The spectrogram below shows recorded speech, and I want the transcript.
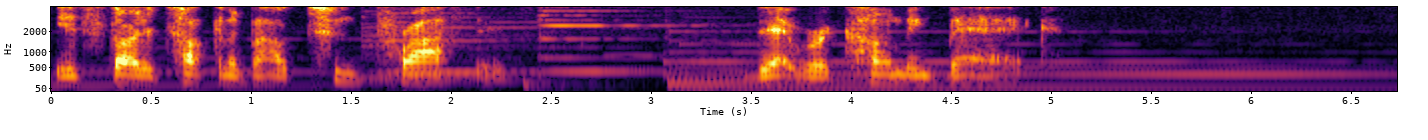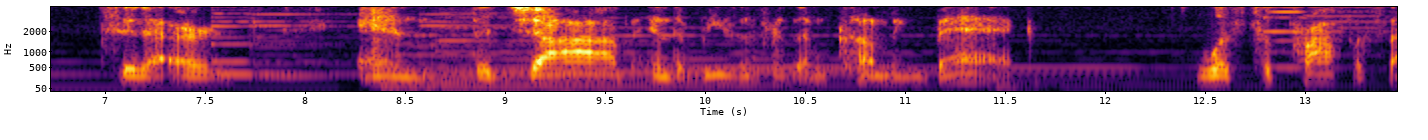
it started talking about two prophets that were coming back to the earth. And the job and the reason for them coming back was to prophesy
